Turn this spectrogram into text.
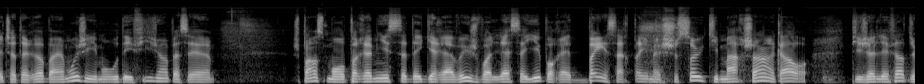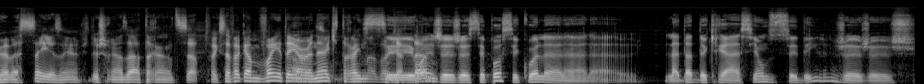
etc ben moi j'ai mon défi genre parce que je pense que mon premier CD gravé je vais l'essayer pour être bien certain mais je suis sûr qu'il marche encore puis je l'ai fait j'avais 16 ans puis là je suis rendu à 37 fait que ça fait comme 21 ans qu'il traîne dans un cartable ouais, je, je sais pas c'est quoi la, la, la- la date de création du CD, là. Je, je- je-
